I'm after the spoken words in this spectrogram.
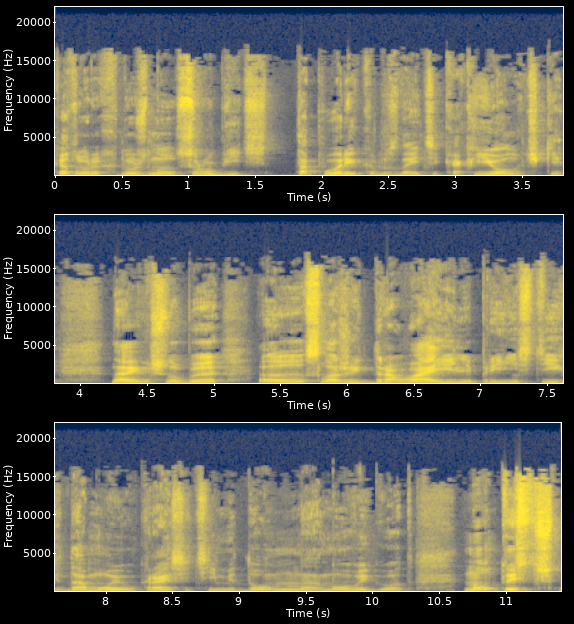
которых нужно срубить топориком, знаете, как елочки, да, чтобы э, сложить дрова или принести их домой, украсить ими дом на Новый год. Ну, то есть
